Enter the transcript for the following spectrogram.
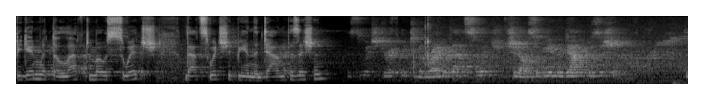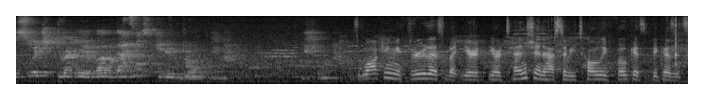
Begin with the leftmost switch. That switch should be in the down position. The switch directly to the right of that switch should also be in the down position. The switch directly above that it's walking me through this, but your your attention has to be totally focused because it's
